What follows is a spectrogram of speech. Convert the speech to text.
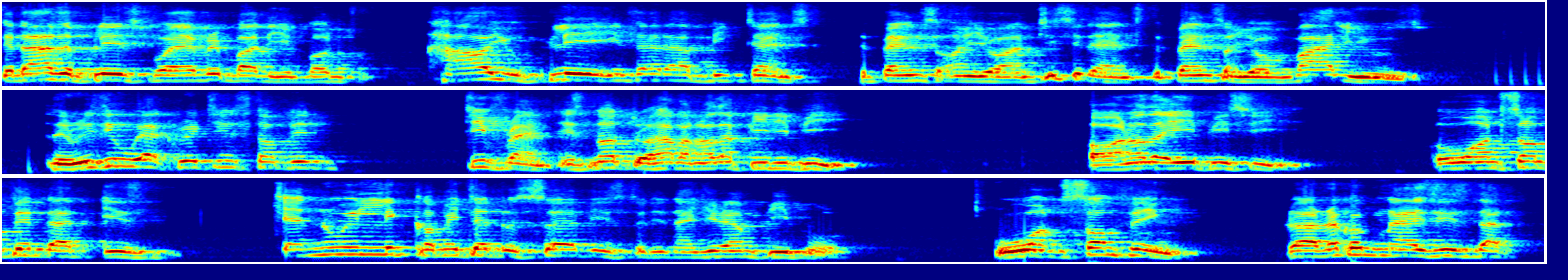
It has a place for everybody, but how you play inside that Big Tent depends on your antecedents, depends on your values. The reason we are creating something different is not to have another PDP or another APC. We want something that is genuinely committed to service to the Nigerian people. We want something that recognizes that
